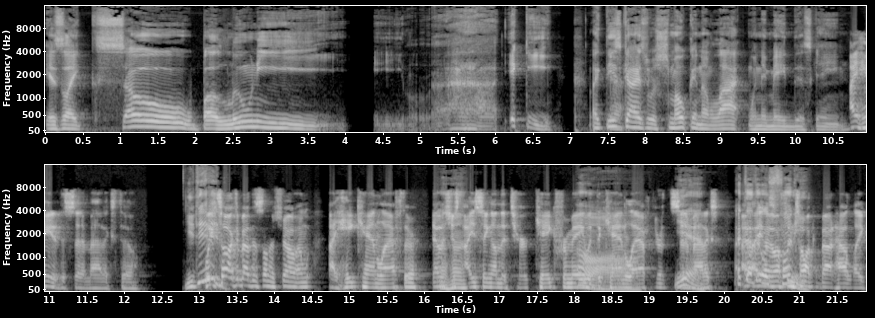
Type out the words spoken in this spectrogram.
is like so balloony, uh, icky. Like these guys were smoking a lot when they made this game. I hated the cinematics too. You did? We talked about this on the show, and I hate canned laughter. That was just Uh-huh. icing on the turk cake for me with the canned laughter and Yeah. cinematics. I thought that was often funny. talk about how like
